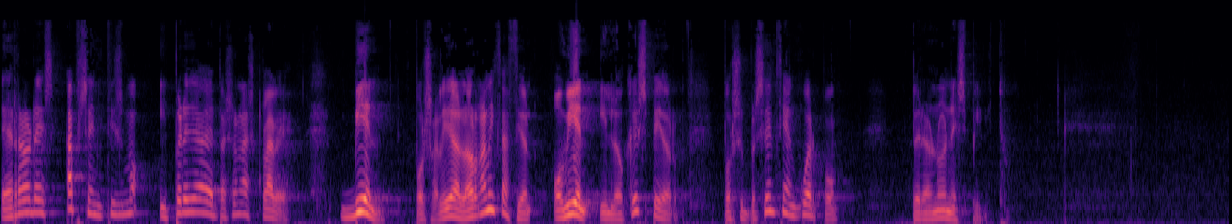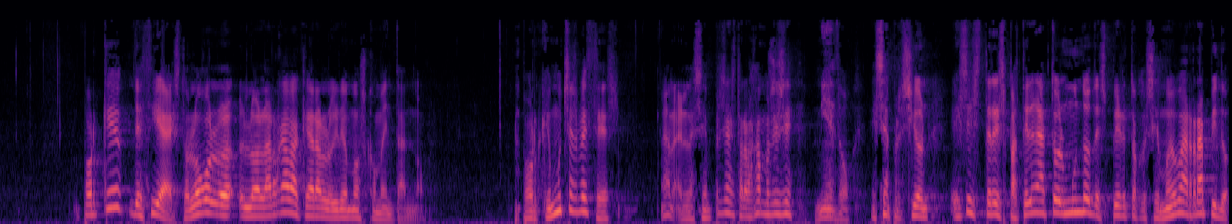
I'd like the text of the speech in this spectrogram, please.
errores, absentismo y pérdida de personas clave. Bien por salir a la organización o bien, y lo que es peor, por su presencia en cuerpo, pero no en espíritu. ¿Por qué decía esto? Luego lo alargaba que ahora lo iremos comentando. Porque muchas veces en las empresas trabajamos ese miedo, esa presión, ese estrés para tener a todo el mundo despierto, que se mueva rápido.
